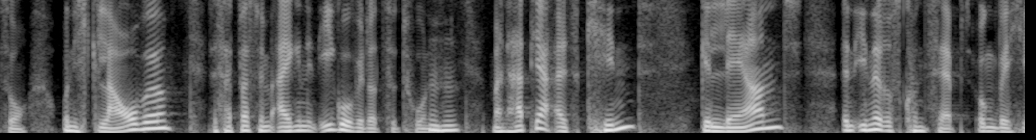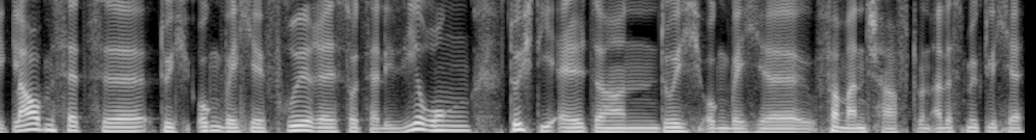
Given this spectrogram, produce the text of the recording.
So. Und ich glaube, das hat was mit dem eigenen Ego wieder zu tun. Man hat ja als Kind gelernt, ein inneres Konzept, irgendwelche Glaubenssätze, durch irgendwelche frühere Sozialisierung, durch die Eltern, durch irgendwelche Verwandtschaft und alles Mögliche.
